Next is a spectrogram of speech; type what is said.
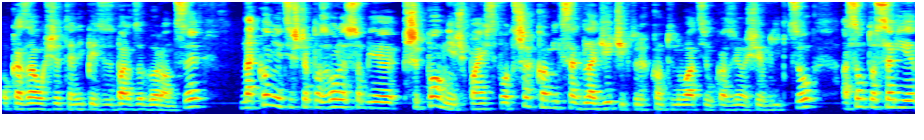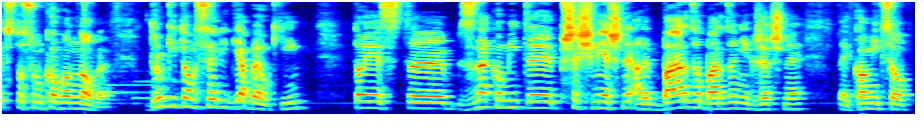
okazało się, że ten lipiec jest bardzo gorący. Na koniec jeszcze pozwolę sobie przypomnieć Państwu o trzech komiksach dla dzieci, których kontynuacje ukazują się w lipcu, a są to serie stosunkowo nowe. Drugi tom serii Diabełki to jest e, znakomity, prześmieszny, ale bardzo, bardzo niegrzeczny e, komiks o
